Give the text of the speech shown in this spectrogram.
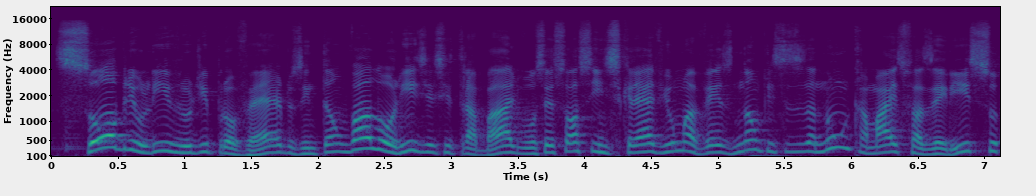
sobre o livro de Provérbios, então valorize esse trabalho. Você só se inscreve uma vez, não precisa nunca mais fazer isso.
